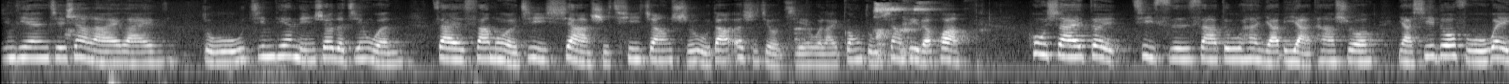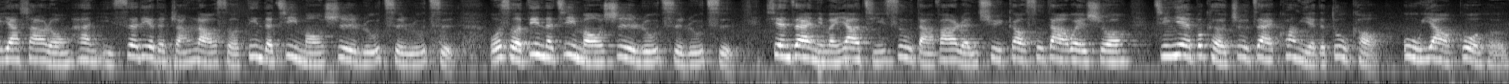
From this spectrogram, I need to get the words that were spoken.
今天接下来来读今天灵修的经文，在撒母耳记下十七章十五到二十九节，我来攻读上帝的话。户筛对祭司撒督和亚比亚他说：“亚希多弗为亚沙龙和以色列的长老所定的计谋是如此如此，我所定的计谋是如此如此。现在你们要急速打发人去告诉大卫说：今夜不可住在旷野的渡口，勿要过河，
